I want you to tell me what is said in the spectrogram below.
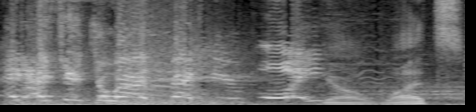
Hey, hey, get your ass back here, boy! Yo, what?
